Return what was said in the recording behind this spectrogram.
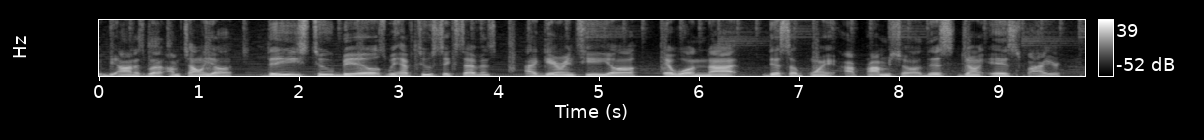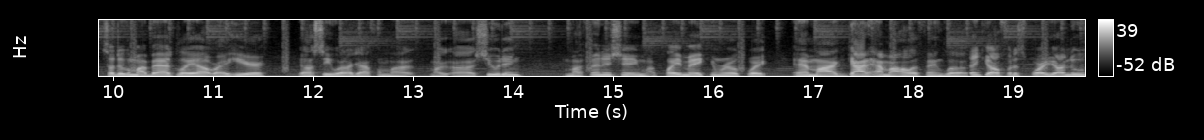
to be honest. But I'm telling y'all, these two builds, we have two six sevens. I guarantee y'all, it will not disappoint. I promise y'all, this junk is fire. So look at my badge layout right here. Y'all see what I got from my, my uh, shooting, my finishing, my playmaking real quick, and my gotta have my Hall of Fame glove. Thank y'all for the support. Y'all new,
